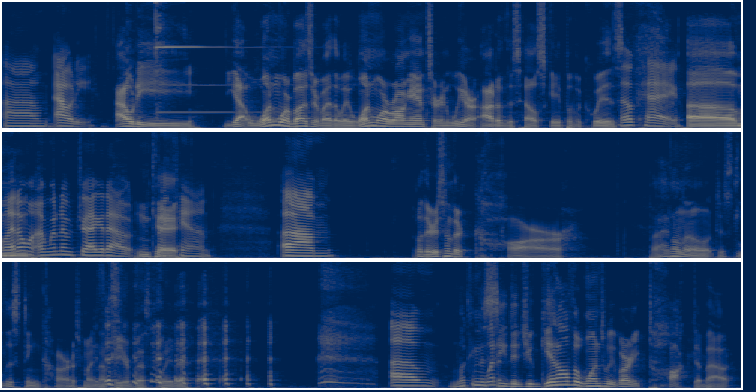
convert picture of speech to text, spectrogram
Um, Audi. Audi. You got one more buzzer, by the way. One more wrong answer, and we are out of this hellscape of a quiz. Okay. Um, well, I don't. I'm gonna drag it out. if Okay. I can. Um. Oh, there is another car, but I don't know. Just listing cars might not be your best way to. Um. I'm looking to what- see. Did you get all the ones we've already talked about?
